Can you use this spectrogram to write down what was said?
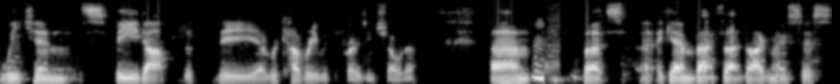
We can speed up the, the uh, recovery with the frozen shoulder. Um, mm. But uh, again, back to that diagnosis,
